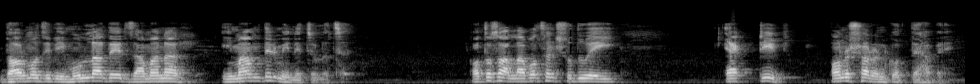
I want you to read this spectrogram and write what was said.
ধর্মজীবী মোল্লাদের, জামানার ইমামদের মেনে চলেছে। অথচ আল্লাহ বলছেন, শুধু এই একটির অনুসরণ করতে হবে।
